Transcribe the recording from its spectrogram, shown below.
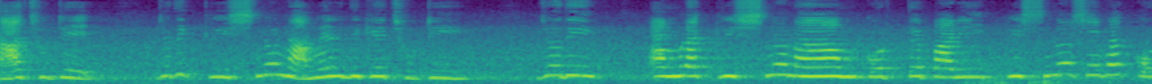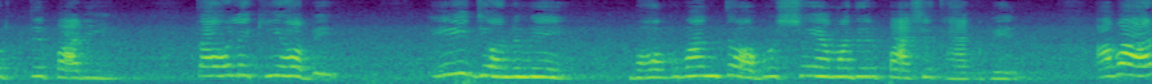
না ছুটে, যদি কৃষ্ণ নামের দিকে ছুটি, যদি আমরা কৃষ্ণ নাম করতে পারি, কৃষ্ণ সেবা করতে পারি, তাহলে কি হবে? এই জন্মে ভগবান তো অবশ্যই আমাদের পাশে থাকবেন। আবার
